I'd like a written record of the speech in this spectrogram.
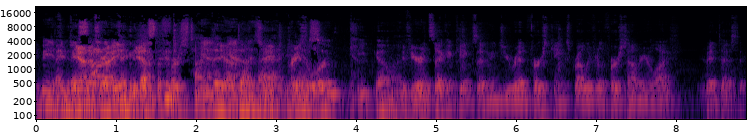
You made it maybe through Yeah, that's right. Maybe Yeah. that's the first time Yeah, they've yeah, done that. right. you Praise know, the Lord. So keep going. if you're in Second Kings, that means you read First Kings probably for the first time in your life. Fantastic.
